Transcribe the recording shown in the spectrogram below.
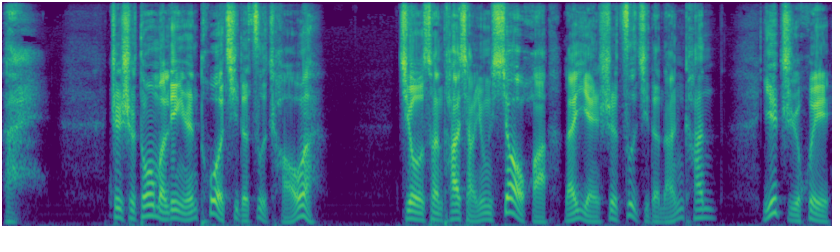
唉，这是多么令人唾弃的自嘲啊！就算他想用笑话来掩饰自己的难堪。也只会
